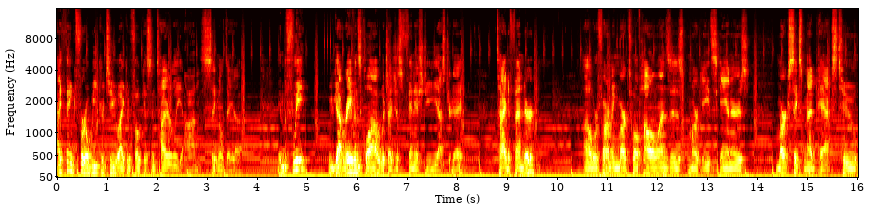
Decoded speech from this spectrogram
I think for a week or two I can focus entirely on signal data. In the fleet, we've got Raven's Claw, which I just finished yesterday, TIE Defender. Uh, we're farming Mark 12 HoloLenses, Mark 8 scanners, Mark 6 med packs too.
